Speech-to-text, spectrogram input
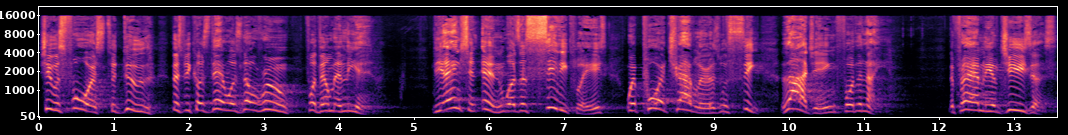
She was forced to do this because there was no room for them in the inn. The ancient inn was a seedy place where poor travelers would seek lodging for the night. The family of Jesus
